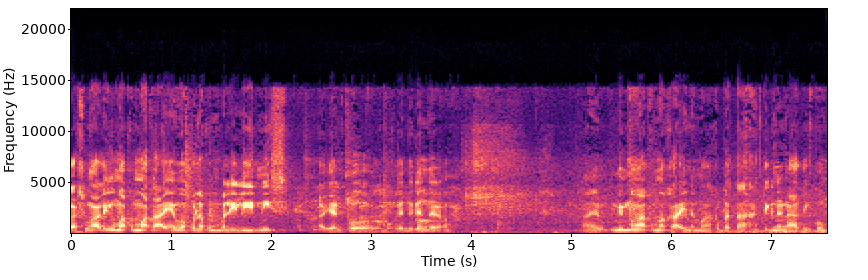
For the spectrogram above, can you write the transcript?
Kaso nga rin yung mga kumakain, ewan ko lang kung malilinis. Ayan po. Ganda-ganda oh. Ay, may mga kumakain ng mga kabataan. Tignan natin kung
